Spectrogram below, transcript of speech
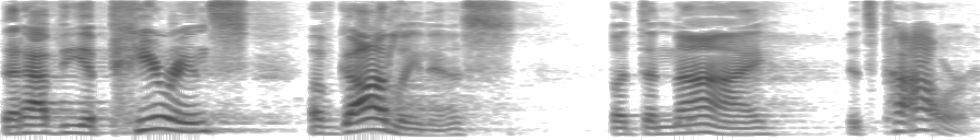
that have the appearance of godliness but deny its power.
